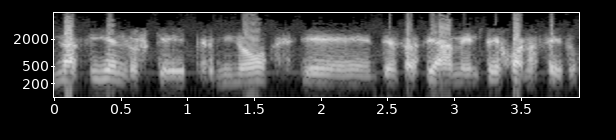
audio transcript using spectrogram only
nazi en los que terminó eh, desgraciadamente Juan Acedo.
